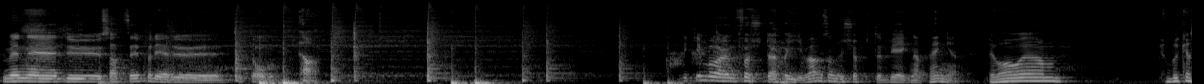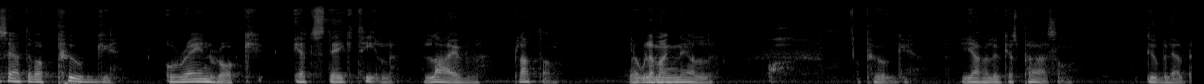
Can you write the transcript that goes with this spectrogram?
men eh, du satsade på det du tyckte om. Ja, Vilken var den första skivan som du köpte för egna pengar? det var... ehm, jag brukar säga att det var Pugg och Rainrock ett steg till. Live-plattan. Med Ola Magnell. Pugg. Janne Lukas Persson. Dubbel-LP.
